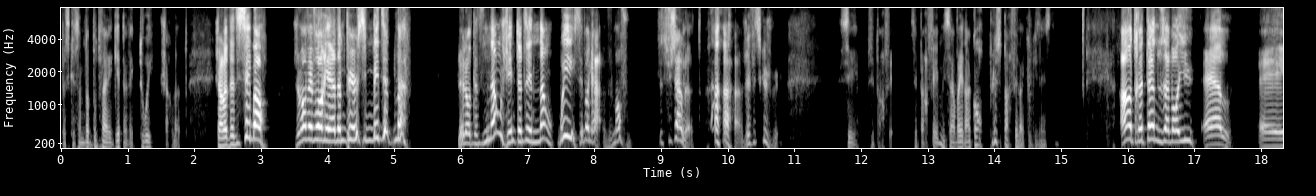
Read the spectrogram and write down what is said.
parce que ça ne me donne pas de faire équipe avec toi, Charlotte. Charlotte a dit c'est bon, je m'en vais voir Adam Pierce immédiatement. L'autre a dit non, je viens de te dire non. Oui, c'est pas grave, je m'en fous. Je suis Charlotte. J'ai fait ce que je veux. C'est parfait. C'est parfait, mais ça va être encore plus parfait dans quelques instants. Entre-temps, nous avons eu L.A.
